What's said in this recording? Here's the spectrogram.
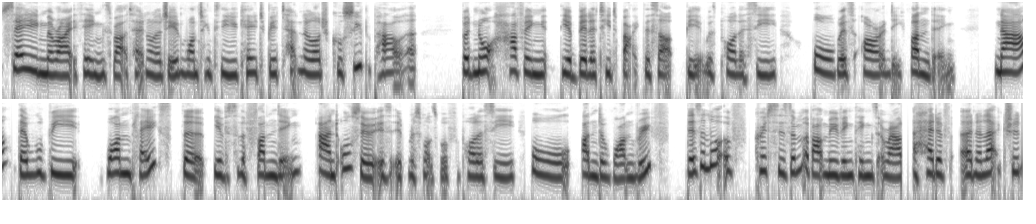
saying the right things about technology and wanting the UK to be a technological superpower, but not having the ability to back this up, be it with policy or with R&D funding. Now there will be one place that gives the funding and also is responsible for policy all under one roof. There's a lot of criticism about moving things around ahead of an election.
